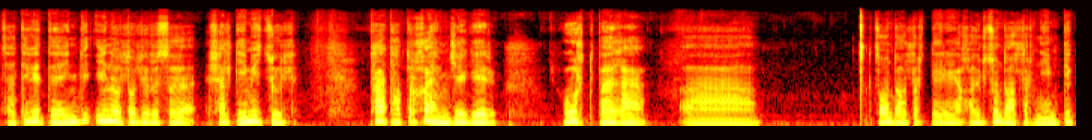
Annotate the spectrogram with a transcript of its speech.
За тэгээд э, энэ бол ерөөсөө шал дэмий зүйл. Та тодорхой хэмжээгээр өөрт байгаа аа 100 доллар дээрээ 200 доллар нэмдэг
